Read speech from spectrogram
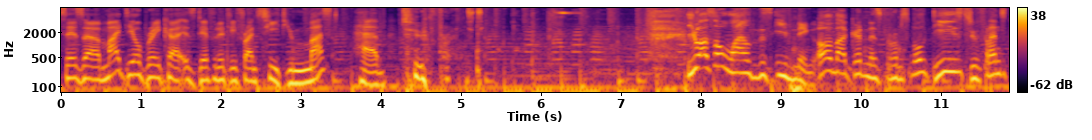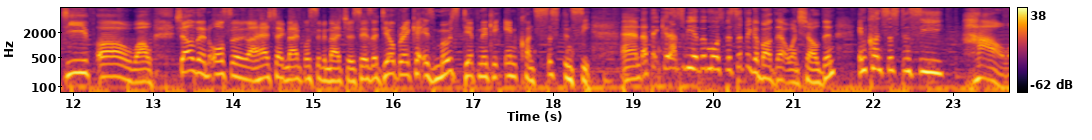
says, uh, My deal breaker is definitely front teeth. You must have two front teeth. You are so wild this evening. Oh my goodness. From small D's to front teeth. Oh, wow. Sheldon also, uh, hashtag 947 Nacho says a deal breaker is most definitely inconsistency. And I think you'd have to be a bit more specific about that one, Sheldon. Inconsistency, how?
